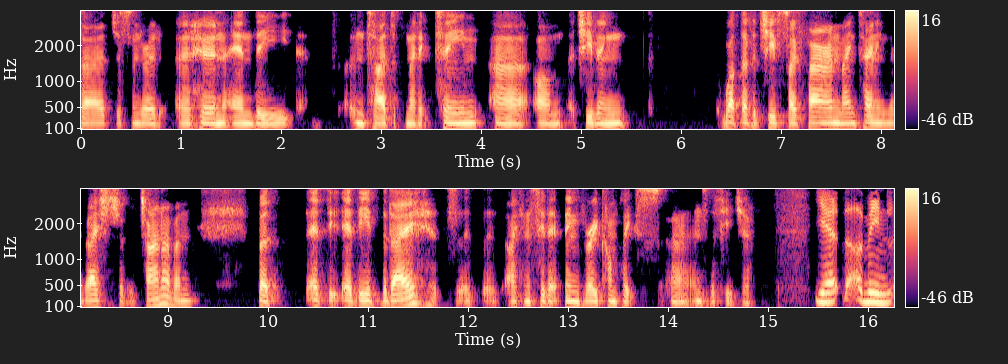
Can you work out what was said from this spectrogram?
uh, Jacinda Ardern and the entire diplomatic team uh, on achieving what they've achieved so far in maintaining the relationship with China. And but at the at the end of the day, it's it, I can see that being very complex uh, into the future. Yeah, I mean,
